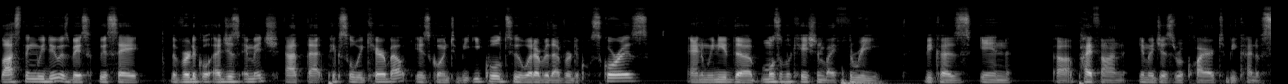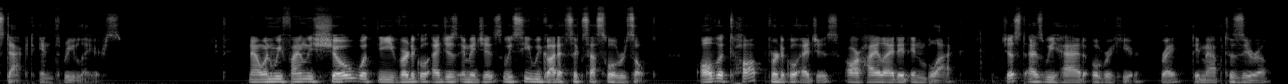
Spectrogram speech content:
Last thing we do is basically say the vertical edges image at that pixel we care about is going to be equal to whatever that vertical score is, and we need the multiplication by 3 because in uh, Python, images require to be kind of stacked in three layers. Now, when we finally show what the vertical edges image is, we see we got a successful result. All the top vertical edges are highlighted in black, just as we had over here, right? They map to zero.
